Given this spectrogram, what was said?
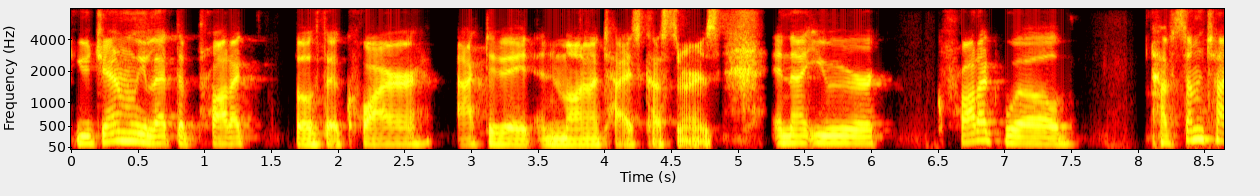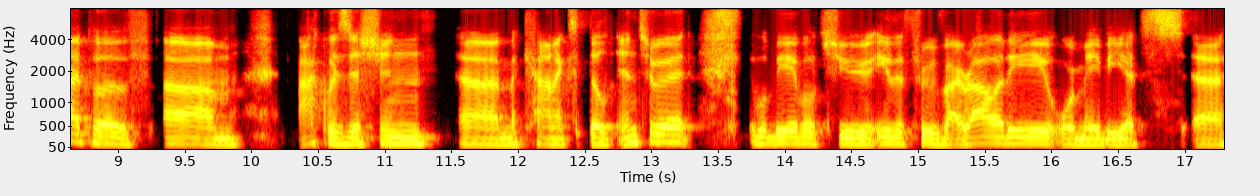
you generally let the product both acquire, activate, and monetize customers, and that your product will have some type of um, acquisition uh, mechanics built into it. It will be able to either through virality or maybe it's uh,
